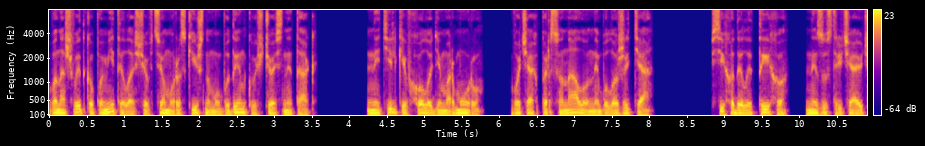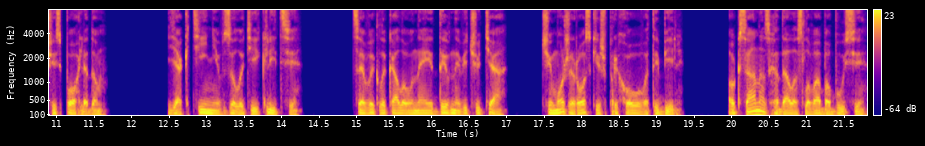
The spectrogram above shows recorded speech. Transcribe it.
Вона швидко помітила, що в цьому розкішному будинку щось не так. Не тільки в холоді мармуру, в очах персоналу не було життя. Всі ходили тихо, не зустрічаючись поглядом, як тіні в золотій клітці. Це викликало у неї дивне відчуття чи може розкіш приховувати біль. Оксана згадала слова бабусі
